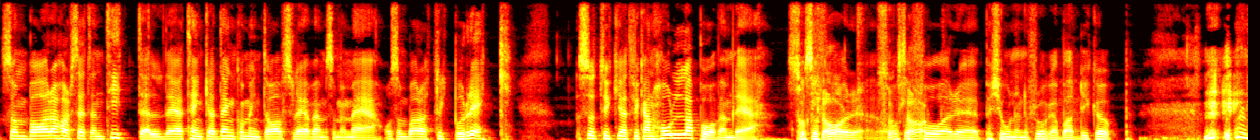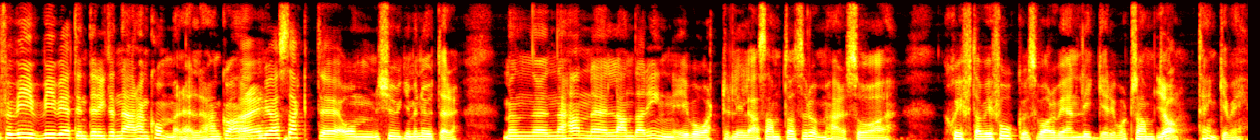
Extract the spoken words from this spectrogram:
som bara har sett en titel där jag tänker att den kommer inte avslöja vem som är med och som bara har tryckt på rec. Så tycker jag att vi kan hålla på vem det är. och så får, och så får eh, personen i fråga bara dyka upp. För vi, vi vet inte riktigt när han kommer heller. Han, Nej. vi har sagt det om 20 minuter. Men eh, när han eh, landar in i vårt lilla samtalsrum här så skiftar vi fokus var vi än ligger i vårt samtal, Ja. tänker vi.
